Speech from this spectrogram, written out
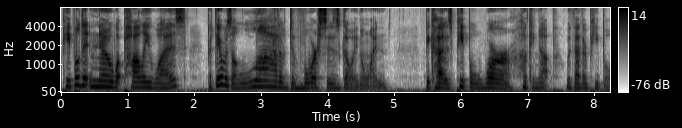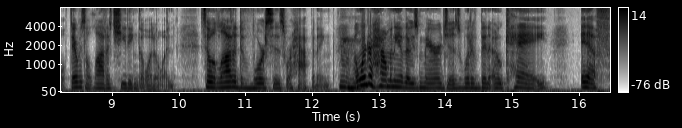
people didn't know what poly was, but there was a lot of divorces going on because people were hooking up with other people. There was a lot of cheating going on. So a lot of divorces were happening. Mm-hmm. I wonder how many of those marriages would have been okay if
